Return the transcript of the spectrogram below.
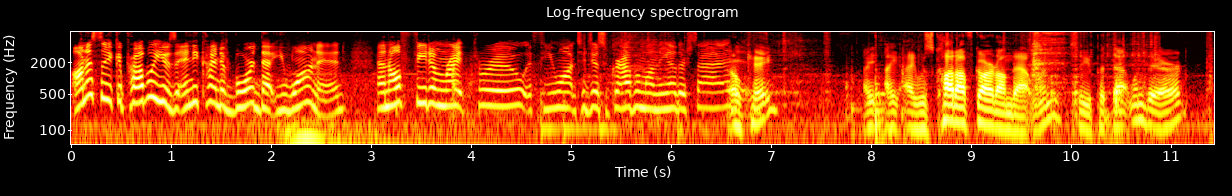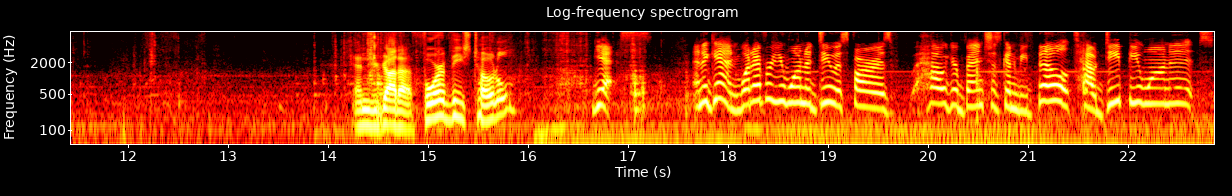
Honestly, you could probably use any kind of board that you wanted, and I'll feed them right through if you want to just grab them on the other side. Okay. I, I, I was caught off guard on that one. So you put that one there. And you got a four of these total? Yes. And again, whatever you want to do as far as how your bench is going to be built, how deep you want it,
